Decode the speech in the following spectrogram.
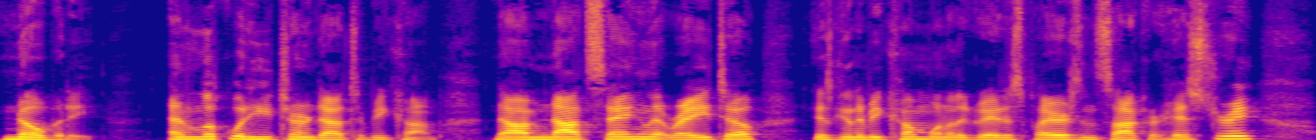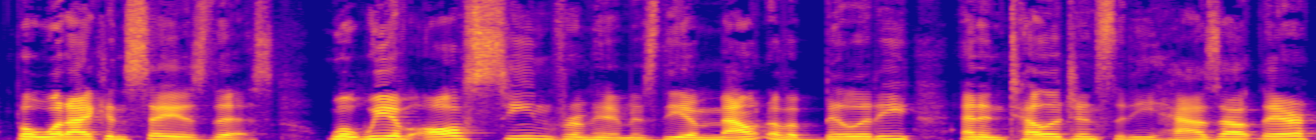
Nobody. And look what he turned out to become. Now, I'm not saying that Rayito is going to become one of the greatest players in soccer history, but what I can say is this what we have all seen from him is the amount of ability and intelligence that he has out there.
